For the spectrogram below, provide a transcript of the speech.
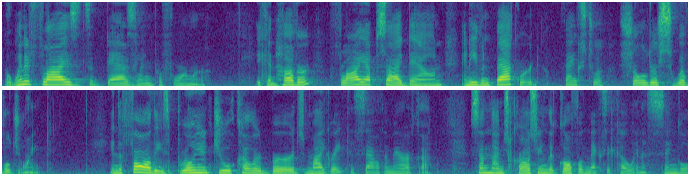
but when it flies, it's a dazzling performer. It can hover, fly upside down, and even backward thanks to a shoulder swivel joint. In the fall, these brilliant jewel colored birds migrate to South America, sometimes crossing the Gulf of Mexico in a single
